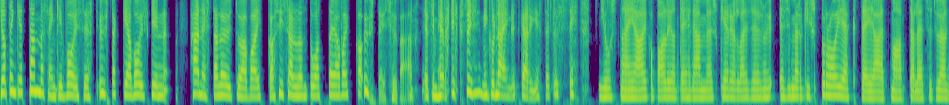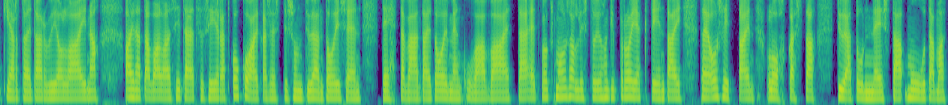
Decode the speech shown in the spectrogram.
jotenkin, että tämmöisenkin voisi, että yhtäkkiä voisikin hänestä löytyä vaikka sisällöntuottaja vaikka yhteishyvään esimerkiksi, niin kuin näin nyt kärjistetysti. Just näin ja aika paljon tehdään myös erilaisia esimerkiksi projekteja, että mä ajattelen, että se työn kierto ei tarvitse olla aina, aina tavallaan sitä, että sä siirrät kokoaikaisesti sun työn toiseen tehtävään tai toimenkuvaan, vaan että, että voiko mä osallistua johonkin projektiin tai, tai osittain lohkasta työtunneista muutamat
